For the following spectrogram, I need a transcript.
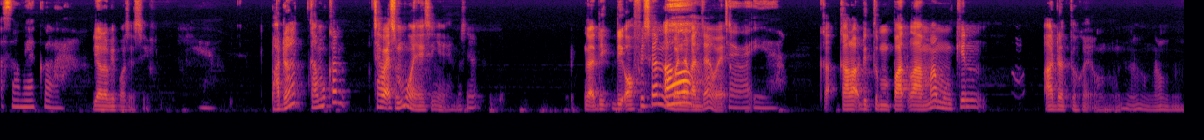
suami aku lah. Dia lebih posesif. Iya. Padahal kamu kan cewek semua ya isinya ya, maksudnya nggak di di office kan Oh, kebanyakan cewek. Cewek iya. Ka- kalau di tempat lama mungkin ada tuh kayak oh, no, no, no.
